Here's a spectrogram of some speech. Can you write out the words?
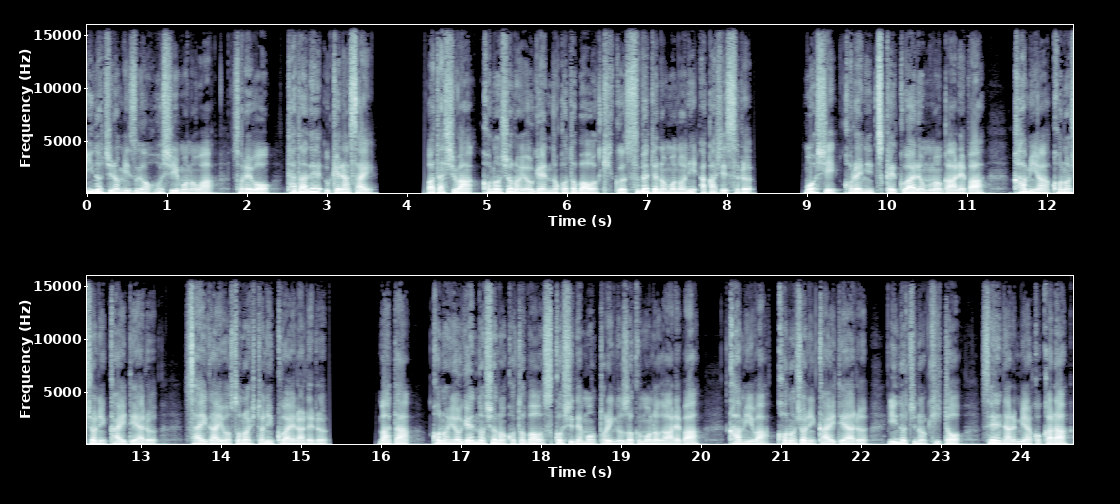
命の水が欲しい者は、それをただで受けなさい。私はこの書の予言の言葉を聞くすべての者に証しする。もしこれに付け加えるものがあれば、神はこの書に書いてある災害をその人に加えられる。また、この予言の書の言葉を少しでも取り除くものがあれば、神はこの書に書いてある命の木と聖なる都から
